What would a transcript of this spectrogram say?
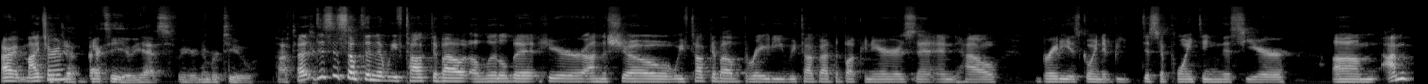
All right, my turn. Jeff, back to you. Yes, for your number two. Uh, this is something that we've talked about a little bit here on the show. We've talked about Brady. We've talked about the Buccaneers and, and how Brady is going to be disappointing this year. Um, I'm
